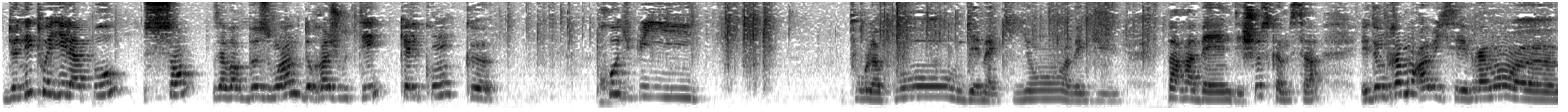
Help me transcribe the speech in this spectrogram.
de nettoyer la peau sans avoir besoin de rajouter quelconque produit pour la peau ou démaquillant avec du parabène, des choses comme ça. Et donc vraiment, ah oui, c'est vraiment... euh,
